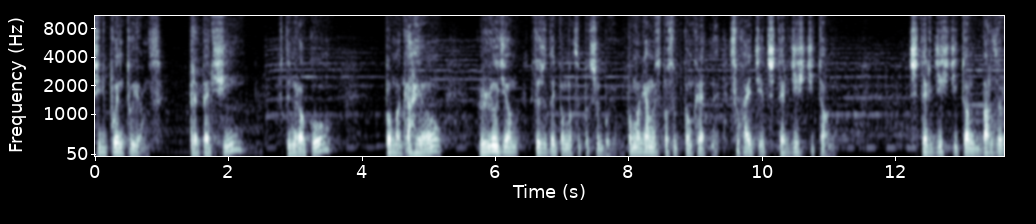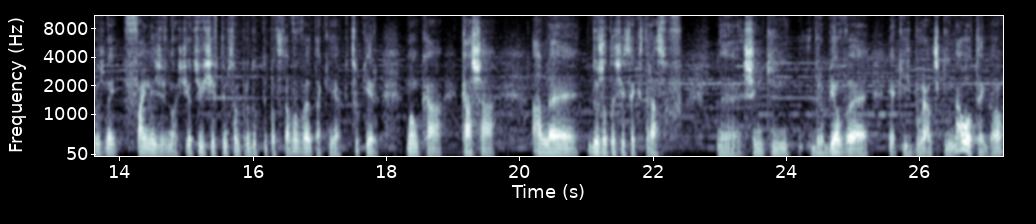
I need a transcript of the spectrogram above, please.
Czyli puentując, prepersi w tym roku pomagają ludziom, którzy tej pomocy potrzebują. Pomagamy w sposób konkretny. Słuchajcie, 40 ton. 40 ton bardzo różnej, fajnej żywności. Oczywiście w tym są produkty podstawowe, takie jak cukier, mąka, kasza, ale dużo też jest ekstrasów. E, Szynki drobiowe, jakieś buraczki. Mało tego,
